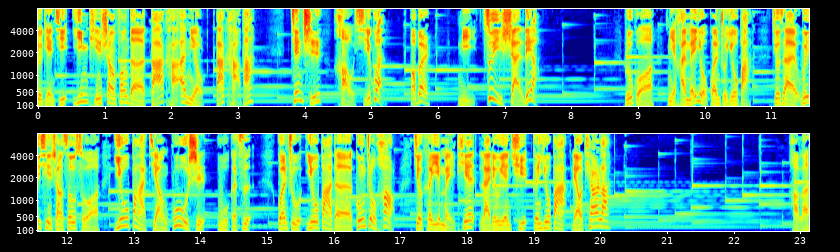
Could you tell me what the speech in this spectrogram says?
就点击音频上方的打卡按钮打卡吧。坚持好习惯，宝贝儿，你最闪亮。如果你还没有关注优爸，就在微信上搜索“优爸讲故事”五个字，关注优爸的公众号，就可以每天来留言区跟优爸聊天啦。好了，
